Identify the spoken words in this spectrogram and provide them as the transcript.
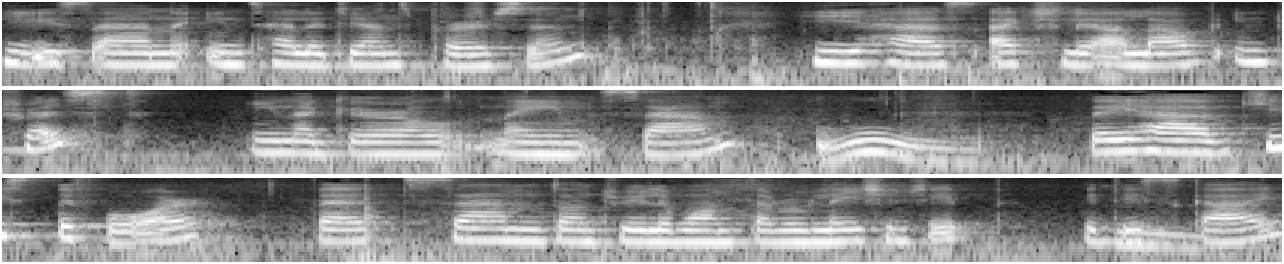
he is an intelligent person. He has actually a love interest in a girl named Sam. Ooh. They have kissed before, but Sam don't really want a relationship with this Mm. guy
